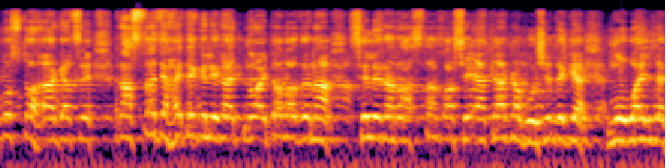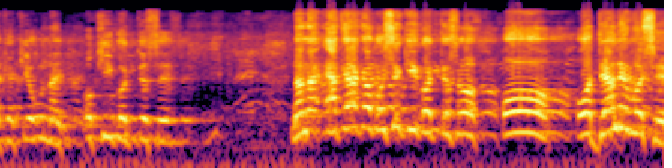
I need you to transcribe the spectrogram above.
অবস্থা হয়ে গেছে। রাস্তা দিয়ে হাইটে গেলে রাত নয়টা বাজে না, ছেলেরা রাস্তার পাশে একা একা বসে থেকে মোবাইল দেখে কেউ নাই। ও কি করতেছে? না না, একা একা বসে কি করতেছো? ও ও ধ্যানে বসে।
